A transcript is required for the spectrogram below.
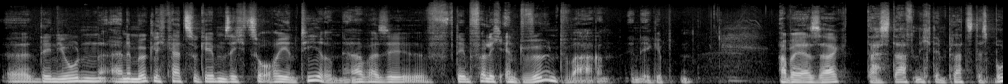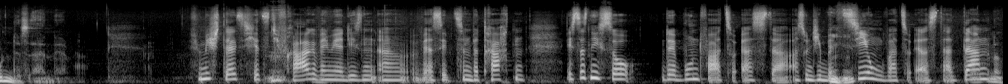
den Juden, eine Möglichkeit zu geben, sich zu orientieren, ja, weil sie dem völlig entwöhnt waren in Ägypten. Aber er sagt, das darf nicht den Platz des Bundes einnehmen. Für mich stellt sich jetzt die Frage, wenn wir diesen äh, Vers 17 betrachten, ist es nicht so, der Bund war zuerst da, also die Beziehung war zuerst da, dann genau.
